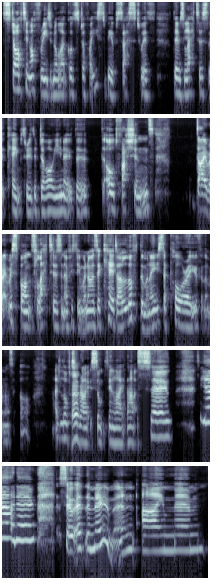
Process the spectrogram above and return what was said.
starting off reading all that good stuff. I used to be obsessed with those letters that came through the door, you know, the the old fashioned direct response letters and everything when I was a kid. I loved them and I used to pore over them and I was like, oh, I'd love to huh. write something like that. So, yeah, I know. So at the moment, I'm, um,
